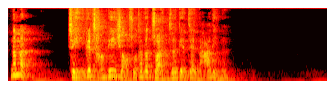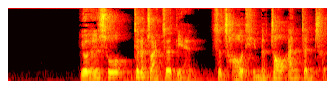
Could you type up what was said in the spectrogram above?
那么，整一个长篇小说它的转折点在哪里呢？有人说，这个转折点是朝廷的招安政策。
